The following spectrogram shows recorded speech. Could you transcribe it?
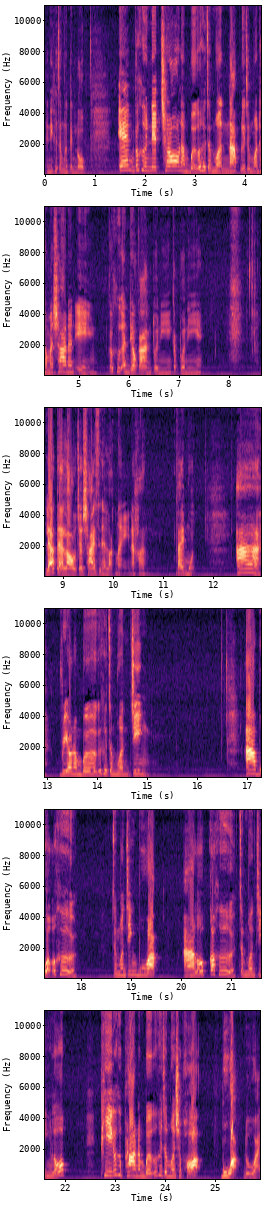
อันนี้คือจำนวนเต็มลบ n ก็คือ natural number ก็คือจำนวนนับหรือจำนวนธรรมชาตินั่นเอง ก็คืออันเดียวกันตัวนี้กับตัวนี้ แล้วแต่เราจะใช้สัญลักษณ์ไหนนะคะ ได้หมด r real number ก็คือจำนวนจริง r บวกก็คือจำนวนจริงบวก r ลบก็คือจำนวนจริงลบ p ก็คือ prime number ก็คือจำนวนเฉพาะบวกด้วย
